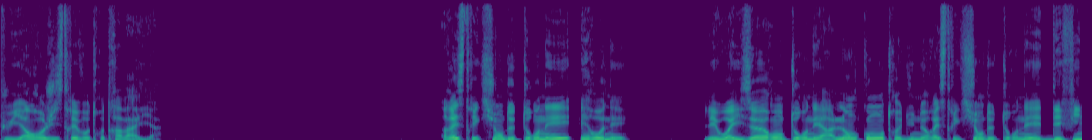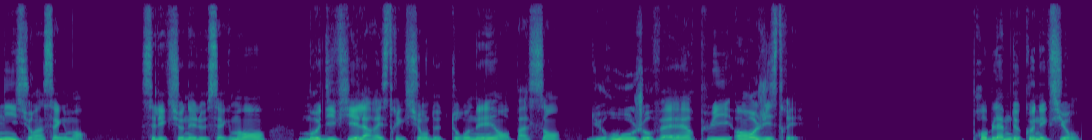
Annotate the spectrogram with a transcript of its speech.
puis enregistrez votre travail. Restriction de tournée erronée. Les Wiser ont tourné à l'encontre d'une restriction de tournée définie sur un segment. Sélectionnez le segment, modifiez la restriction de tournée en passant du rouge au vert, puis enregistrez. Problème de connexion.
